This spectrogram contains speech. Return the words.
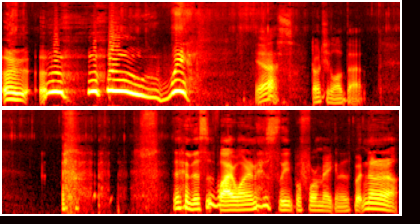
Uh, uh, uh, we. Yes, don't you love that? this is why I wanted to sleep before making this. But no, no, no.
